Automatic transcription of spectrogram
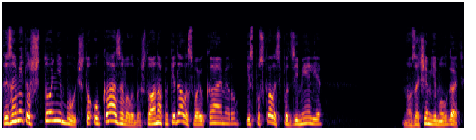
Ты заметил что-нибудь, что указывало бы, что она покидала свою камеру и спускалась в подземелье? Но зачем ему лгать?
